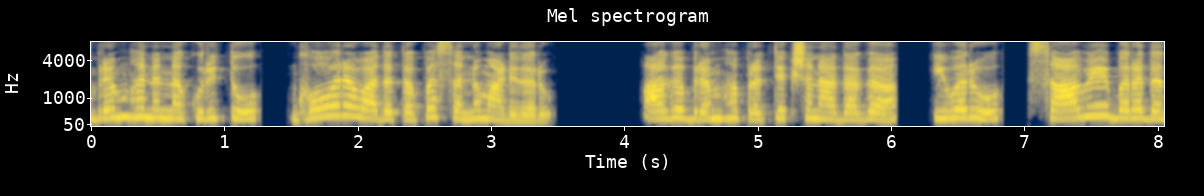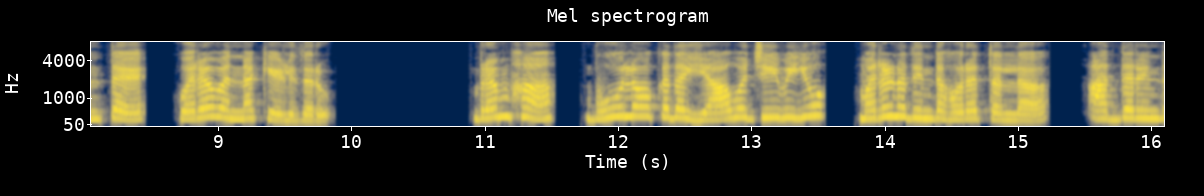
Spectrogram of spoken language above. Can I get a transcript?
ಬ್ರಹ್ಮನನ್ನ ಕುರಿತು ಘೋರವಾದ ತಪಸ್ಸನ್ನು ಮಾಡಿದರು. ಆಗ ಬ್ರಹ್ಮ ಪ್ರತ್ಯಕ್ಷನಾದಾಗ ಇವರು ಸಾವೇ ಬರದಂತೆ ವರವನ್ನ ಕೇಳಿದರು. ಬ್ರಹ್ಮ, ಭೂಲೋಕದ ಯಾವ ಜೀವಿಯೂ ಮರಣದಿಂದ ಹೊರತಲ್ಲ. ಆದ್ದರಿಂದ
